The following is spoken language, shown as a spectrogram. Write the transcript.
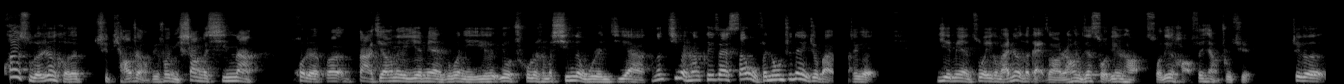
快速的任何的去调整，比如说你上个新呐，或者把大疆那个页面，如果你又又出了什么新的无人机啊，可能基本上可以在三五分钟之内就把这个页面做一个完整的改造，然后你再锁定好，锁定好分享出去。这个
